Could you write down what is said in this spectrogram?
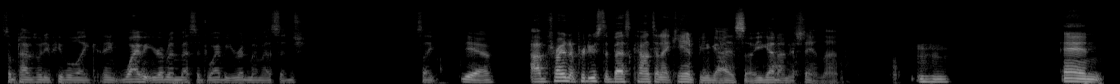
sometimes when you people like think why haven't you read my message? Why haven't you read my message? It's like yeah. I'm trying to produce the best content I can for you guys, so you got to understand that. Hmm And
